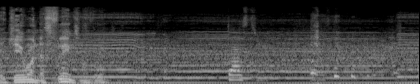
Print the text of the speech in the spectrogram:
Hey, J1, that's Flames, my boy.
